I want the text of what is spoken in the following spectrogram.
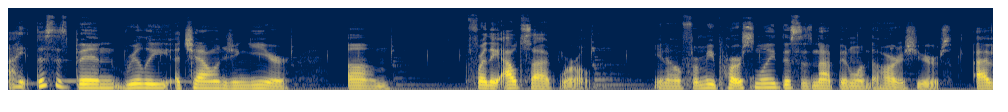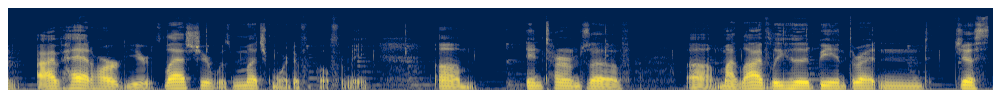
I this has been really a challenging year. Um, for the outside world. You know, for me personally, this has not been one of the hardest years. I've I've had hard years. Last year was much more difficult for me, um, in terms of uh, my livelihood being threatened, just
